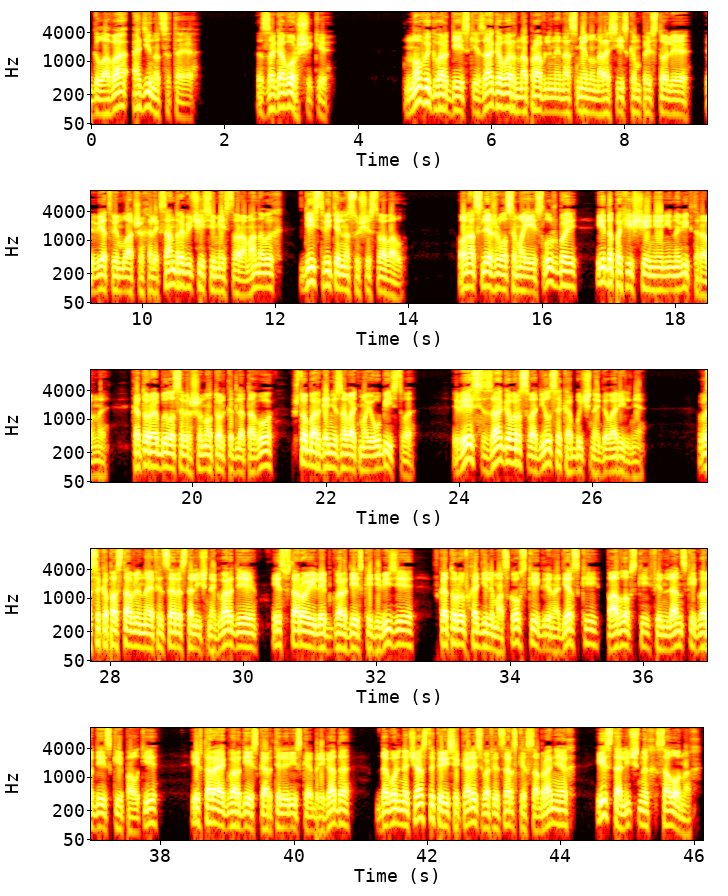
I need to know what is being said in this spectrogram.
Глава одиннадцатая. Заговорщики. Новый гвардейский заговор, направленный на смену на российском престоле ветви младших Александровичей семейства Романовых, действительно существовал. Он отслеживался моей службой и до похищения Нины Викторовны, которое было совершено только для того, чтобы организовать мое убийство. Весь заговор сводился к обычной говорильне высокопоставленные офицеры столичной гвардии из 2-й лейб-гвардейской дивизии, в которую входили Московский, Гренадерский, Павловский, Финляндский гвардейские полки и 2-я гвардейская артиллерийская бригада, довольно часто пересекались в офицерских собраниях и столичных салонах.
